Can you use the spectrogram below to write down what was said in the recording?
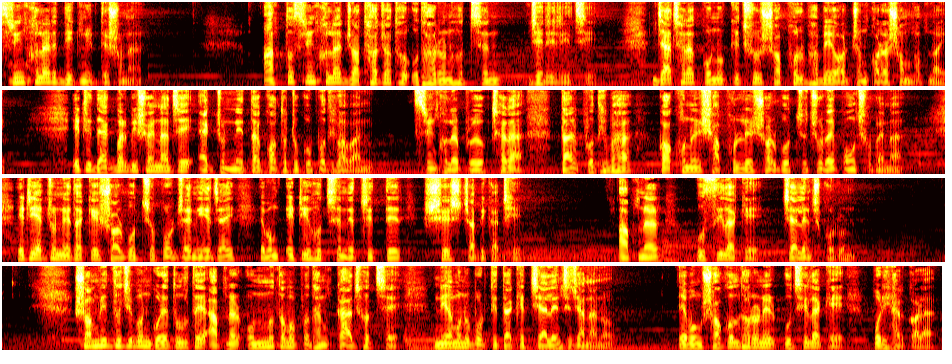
শৃঙ্খলার দিক নির্দেশনা। আত্মশৃঙ্খলার যথাযথ উদাহরণ হচ্ছেন জেরি রিচি, যা ছাড়া কোনো কিছু সফলভাবে অর্জন করা সম্ভব নয়। এটি দেখবার বিষয় না যে একজন নেতা কতটুকু প্রতিভাবান। শৃঙ্খলার প্রয়োগ ছাড়া তার প্রতিভা কখনোই সাফল্যের সর্বোচ্চ চূড়ায় পৌঁছবে না। এটি একজন নেতাকে সর্বোচ্চ পর্যায়ে নিয়ে যায় এবং এটি হচ্ছে নেতৃত্বের শেষ চাবিকাঠি। আপনার উসিলাকে চ্যালেঞ্জ করুন। সমৃদ্ধ জীবন গড়ে তুলতে আপনার অন্যতম প্রধান কাজ হচ্ছে নিয়মানুবর্তিতাকে চ্যালেঞ্জ জানানো এবং সকল ধরনের উছিলাকে পরিহার করা।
